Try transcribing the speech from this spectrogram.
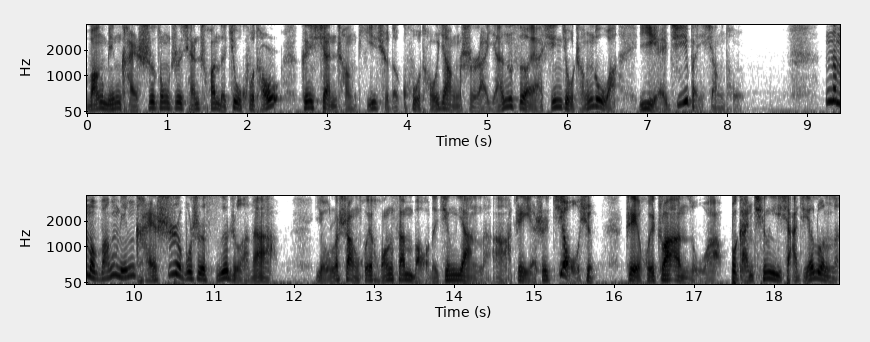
王明凯失踪之前穿的旧裤头，跟现场提取的裤头样式啊、颜色呀、新旧程度啊，也基本相同。那么，王明凯是不是死者呢？有了上回黄三宝的经验了啊，这也是教训。这回专案组啊不敢轻易下结论了，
